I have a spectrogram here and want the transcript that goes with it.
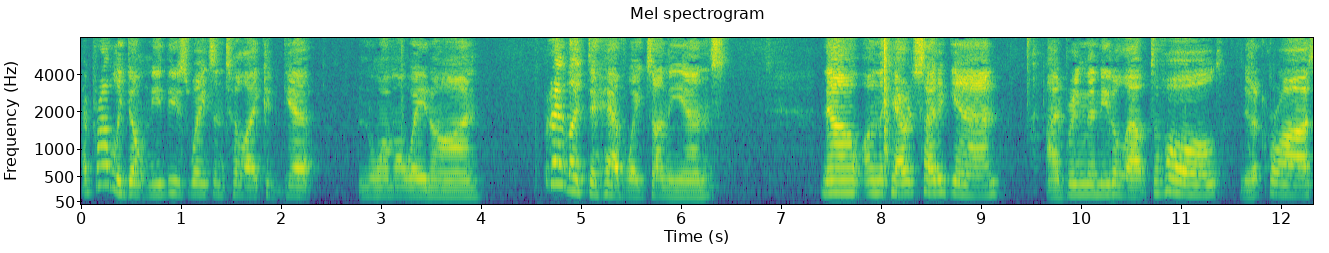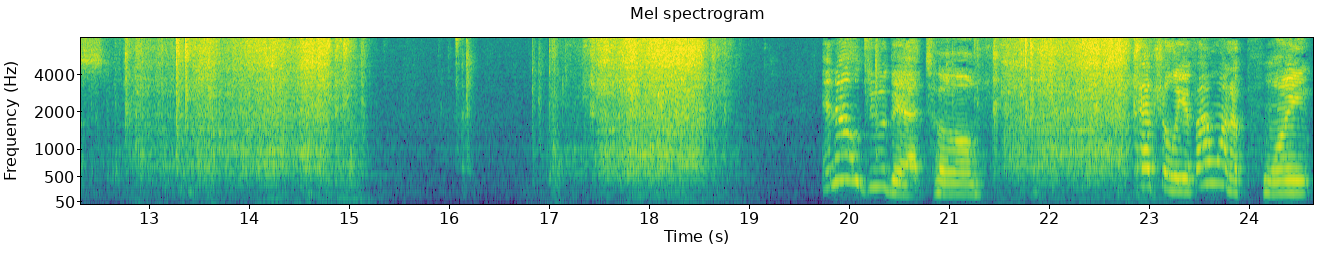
I probably don't need these weights until I could get normal weight on, but I'd like to have weights on the ends. Now on the carriage side again, I bring the needle out to hold, knit across, and I'll do that till actually if I want to point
